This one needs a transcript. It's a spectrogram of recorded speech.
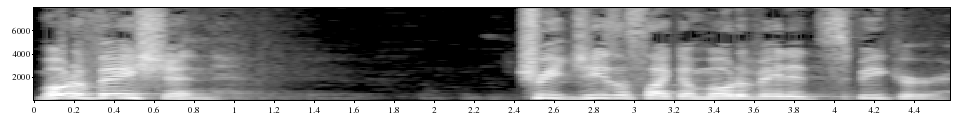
Motivation. Treat Jesus like a motivated speaker.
